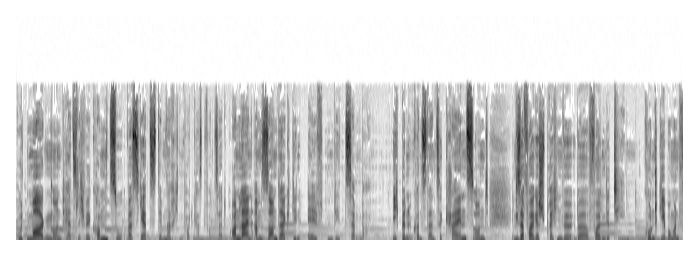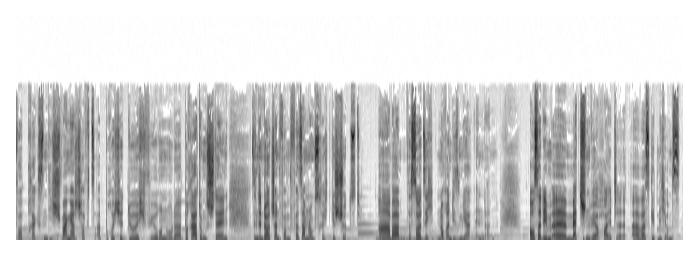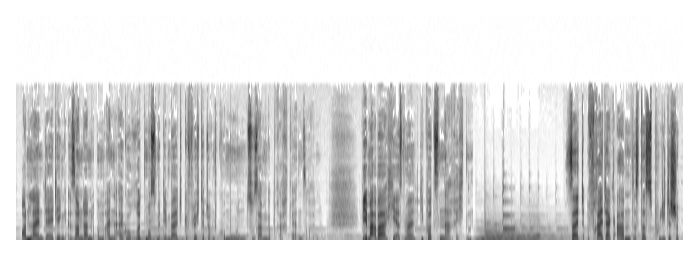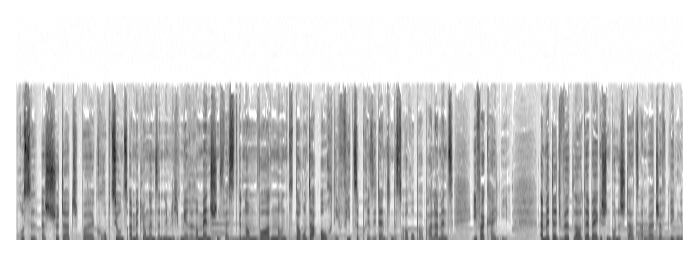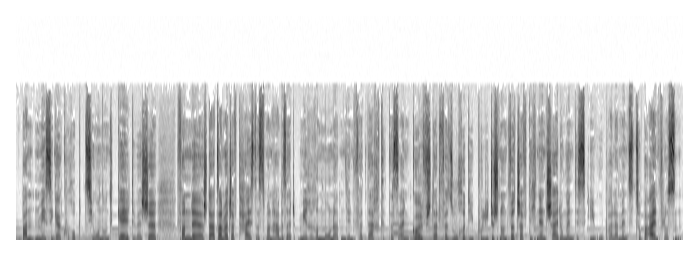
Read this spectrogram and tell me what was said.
Guten Morgen und herzlich willkommen zu Was jetzt, dem Nachrichtenpodcast von Zeit Online am Sonntag, den 11. Dezember. Ich bin Konstanze Keins und in dieser Folge sprechen wir über folgende Themen. Kundgebungen vor Praxen, die Schwangerschaftsabbrüche durchführen oder Beratungsstellen sind in Deutschland vom Versammlungsrecht geschützt. Aber das soll sich noch in diesem Jahr ändern. Außerdem äh, matchen wir heute, aber es geht nicht ums Online-Dating, sondern um einen Algorithmus, mit dem bald Geflüchtete und Kommunen zusammengebracht werden sollen. Wie immer aber hier erstmal die kurzen Nachrichten. Seit Freitagabend ist das politische Brüssel erschüttert. Bei Korruptionsermittlungen sind nämlich mehrere Menschen festgenommen worden und darunter auch die Vizepräsidentin des Europaparlaments, Eva Kaili. Ermittelt wird laut der belgischen Bundesstaatsanwaltschaft wegen bandenmäßiger Korruption und Geldwäsche. Von der Staatsanwaltschaft heißt es, man habe seit mehreren Monaten den Verdacht, dass ein Golfstaat versuche, die politischen und wirtschaftlichen Entscheidungen des EU-Parlaments zu beeinflussen.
